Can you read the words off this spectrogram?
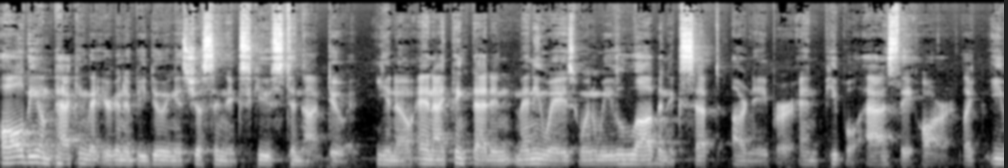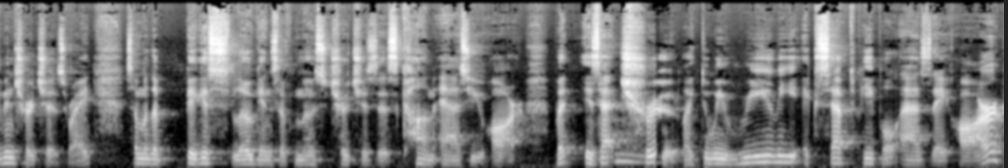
all the unpacking that you're going to be doing is just an excuse to not do it you know? And i think that in many ways when we love and accept our neighbor and people as they are like even churches right? Some of the biggest slogans of most churches is come as you are. But is that mm. true? Like do we really accept people as they are?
